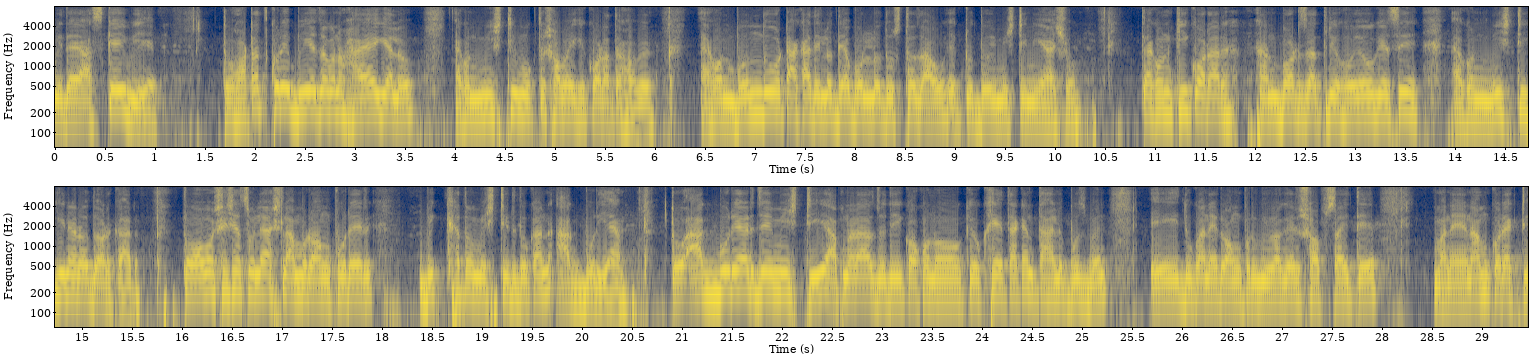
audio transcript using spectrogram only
বিদায় আজকেই বিয়ে। তো হঠাৎ করে বিয়ে যখন হারিয়ে গেল, এখন মিষ্টি মুক্ত সবাইকে করাতে হবে। এখন বন্ধুও টাকা দিল, দিয়ে বলল, দুস্থ, যাও, একটু দই মিষ্টি নিয়ে আসো। তো এখন কি করার? এখন বরযাত্রী হয়েও গেছি, এখন মিষ্টি কেনারও দরকার। তো অবশেষে চলে আসলাম রংপুরের বিখ্যাত মিষ্টির দোকান আকবরিয়া। তো আকবরিয়ার যে মিষ্টি, আপনারা যদি কখনো কেউ খেয়ে থাকেন, তাহলে বুঝবেন এই দোকানে রংপুর বিভাগের সব সাইতে মানে নাম করা একটি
